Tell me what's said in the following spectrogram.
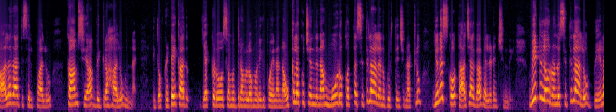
పాలరాతి శిల్పాలు కాంస్య విగ్రహాలు ఉన్నాయి. ఇదొక్కటే కాదు. ఎక్కడో సముద్రంలో మునిగిపోయిన నౌకలకు చెందిన మూడు కొత్త శిథిలాలను గుర్తించినట్లు యునెస్కో తాజాగా వెల్లడించింది. వీటిలో రెండు శిథిలాలు వేల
